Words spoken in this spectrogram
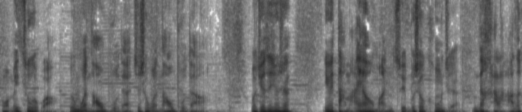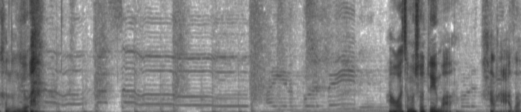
我没做过，因为我脑补的，这是我脑补的。我觉得就是因为打麻药嘛，你嘴不受控制，你的哈喇子可能就 啊，我这么说对吗？哈喇子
